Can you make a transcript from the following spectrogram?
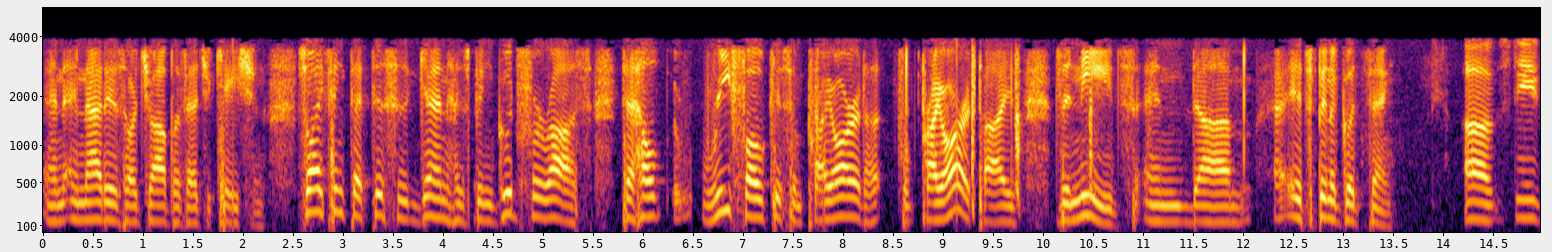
And and that is our job of education. So i think that this again has been good for us to help refocus and prioritize prioritize the needs. And um it's been a good thing. Uh, Steve,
